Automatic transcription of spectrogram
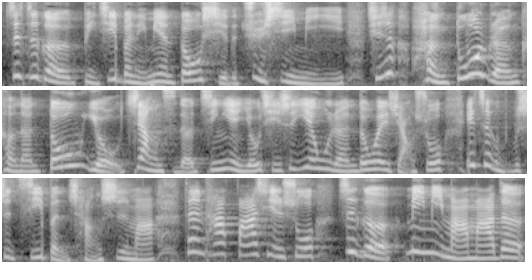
在这个笔记本里面都写的巨细靡遗。其实很多人可能都有这样子的经验，尤其是业务人都会想说：“诶，这个不是基本常识吗？”但是他发现说，这个密密麻麻的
